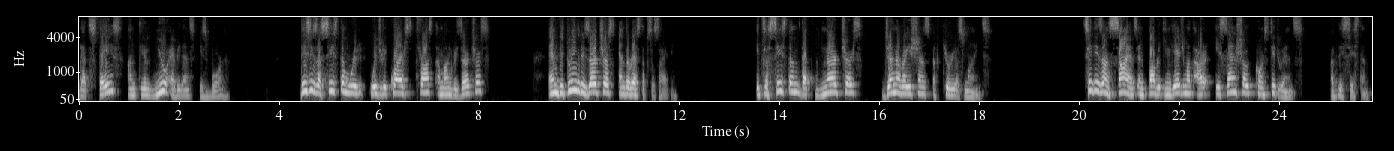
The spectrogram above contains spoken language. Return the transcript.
that stays until new evidence is born. This is a system which, which requires trust among researchers and between researchers and the rest of society. It's a system that nurtures generations of curious minds. Citizen science and public engagement are essential constituents of this system.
